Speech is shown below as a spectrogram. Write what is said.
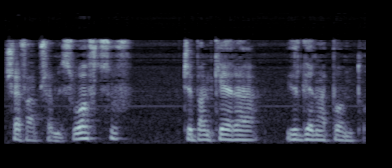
szefa przemysłowców czy bankiera Jurgena Ponto,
